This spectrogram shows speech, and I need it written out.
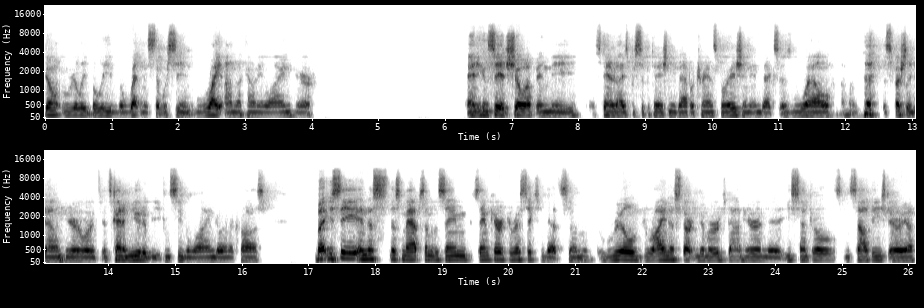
don't really believe the wetness that we're seeing right on the county line here. And you can see it show up in the standardized precipitation evapotranspiration index as well, um, especially down here where it's, it's kind of muted, but you can see the line going across. But you see in this, this map some of the same, same characteristics. We got some real dryness starting to emerge down here in the east central and southeast area,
